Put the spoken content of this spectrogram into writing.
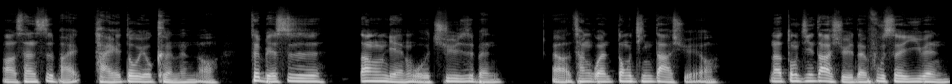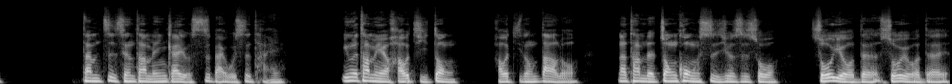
啊三四百台都有可能哦。特别是当年我去日本。啊，参观东京大学哦，那东京大学的附设医院，他们自称他们应该有四百五十台，因为他们有好几栋、好几栋大楼。那他们的中控室就是说，所有的所有的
